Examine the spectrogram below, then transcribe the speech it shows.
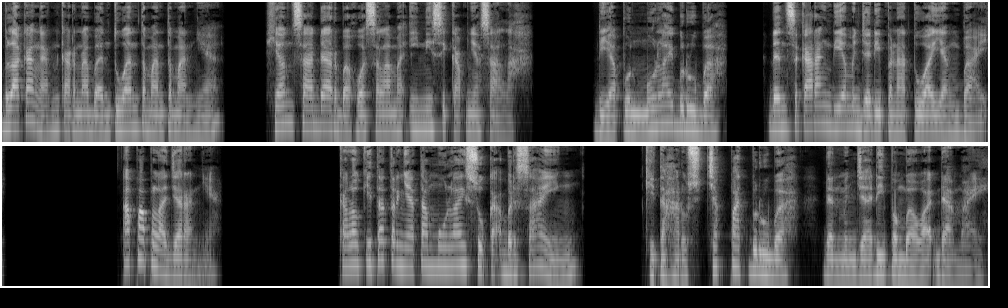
Belakangan, karena bantuan teman-temannya, Hyun sadar bahwa selama ini sikapnya salah. Dia pun mulai berubah, dan sekarang dia menjadi penatua yang baik. Apa pelajarannya? Kalau kita ternyata mulai suka bersaing, kita harus cepat berubah dan menjadi pembawa damai.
